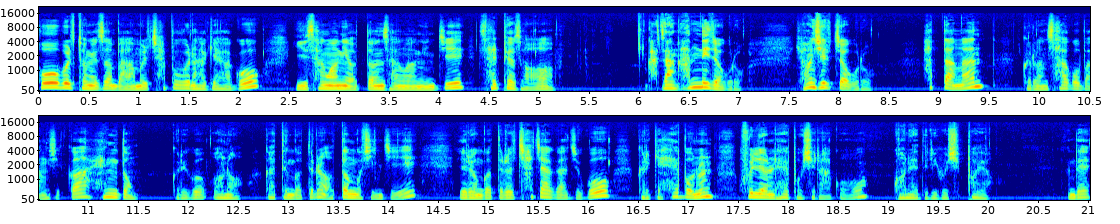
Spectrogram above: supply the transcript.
호흡을 통해서 마음을 차분하게 하고 이 상황이 어떤 상황인지 살펴서 가장 합리적으로 현실적으로 합당한 그런 사고 방식과 행동 그리고 언어 같은 것들은 어떤 것인지 이런 것들을 찾아가지고 그렇게 해보는 훈련을 해보시라고 권해드리고 싶어요. 근데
